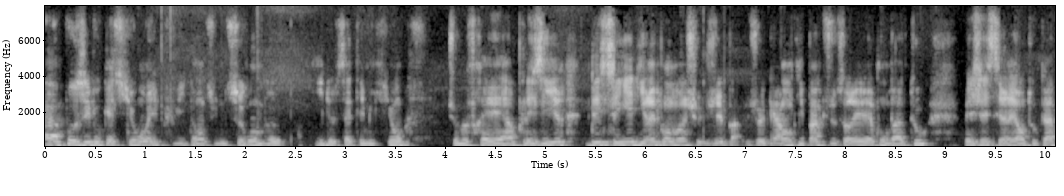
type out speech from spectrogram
à poser vos questions. Et puis, dans une seconde partie de cette émission, je me ferai un plaisir d'essayer d'y répondre. Je ne garantis pas que je saurai répondre à tout, mais j'essaierai en tout cas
